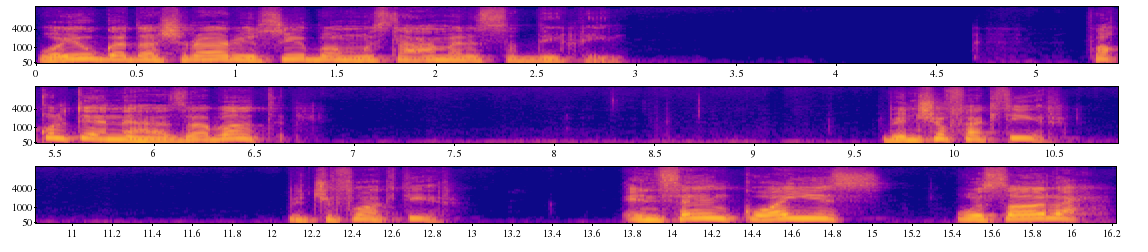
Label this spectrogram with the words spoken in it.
ويوجد أشرار يصيبهم مثل عمل الصديقين. فقلت أن هذا باطل. بنشوفها كتير. بتشوفوها كتير. إنسان كويس وصالح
